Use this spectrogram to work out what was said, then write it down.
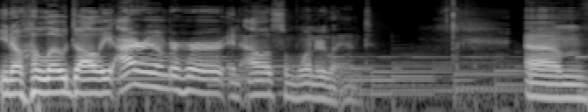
You know, Hello Dolly. I remember her in Alice in Wonderland um,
